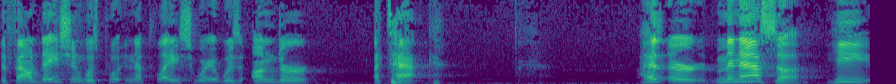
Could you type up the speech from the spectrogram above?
the foundation was put in a place where it was under attack. Has, er, Manasseh, he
